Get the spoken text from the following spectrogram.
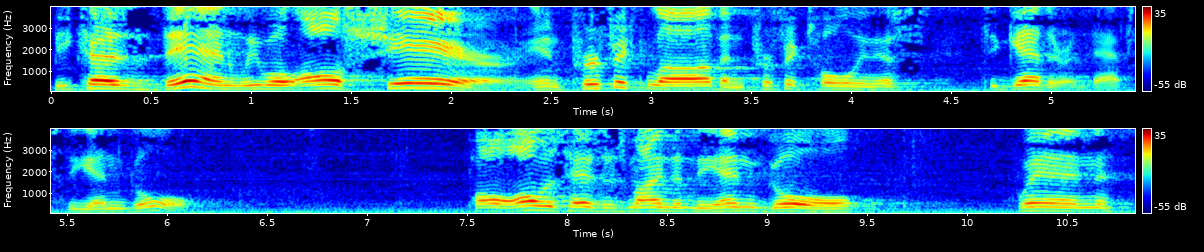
Because then we will all share in perfect love and perfect holiness together, and that's the end goal. Paul always has his mind in the end goal when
